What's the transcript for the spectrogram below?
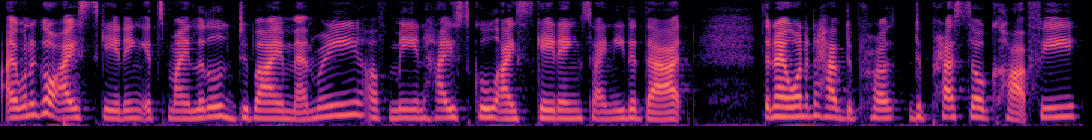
I want to go ice skating. It's my little Dubai memory of me in high school ice skating, so I needed that." Then I wanted to have Depre- Depresso coffee.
